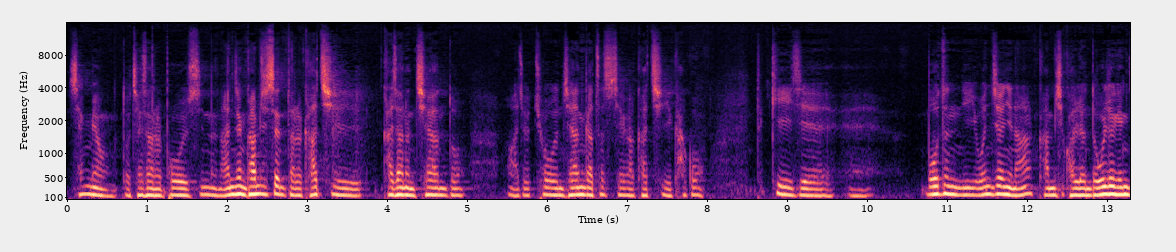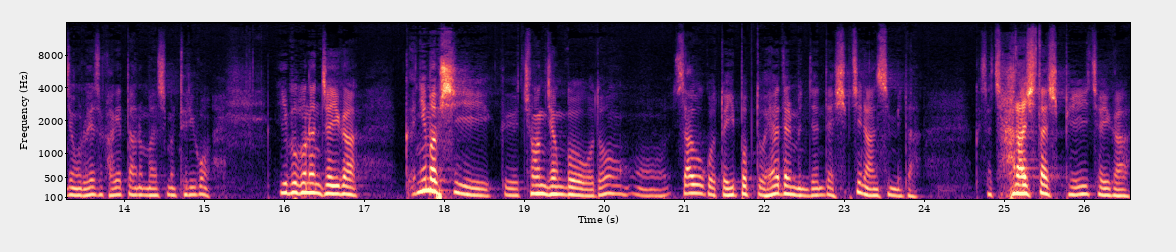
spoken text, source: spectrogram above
생명 또 재산을 보호할 수 있는 안전감시센터를 같이 가자는 제안도 아주 좋은 제안 같아서 제가 같이 가고 특히 이제 에, 모든 이 원전이나 감시 관련도 행정으로 해서 가겠다는 말씀을 드리고 이 부분은 저희가 끊임없이 그 중앙정부하고도 어, 싸우고 또 입법도 해야 될 문제인데 쉽지는 않습니다. 그래서 잘 아시다시피 저희가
